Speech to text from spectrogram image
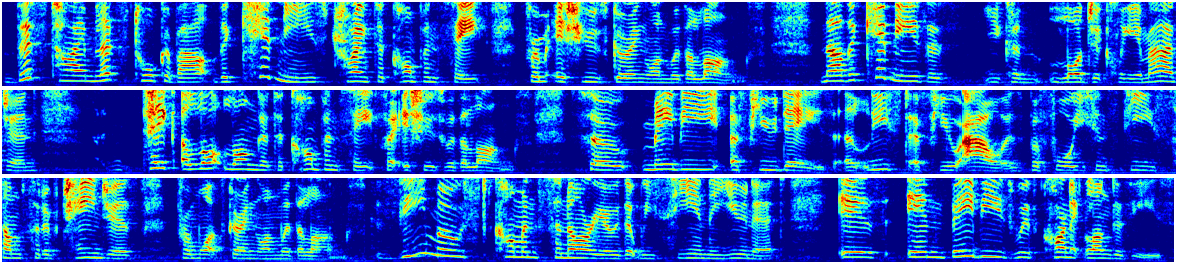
This time, let's talk about the kidneys trying to compensate from issues going on with the lungs. Now, the kidneys, as you can logically imagine, take a lot longer to compensate for issues with the lungs. So maybe a few days, at least a few hours before you can see some sort of changes from what's going on with the lungs. The most common scenario that we see in the unit is in babies with chronic lung disease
